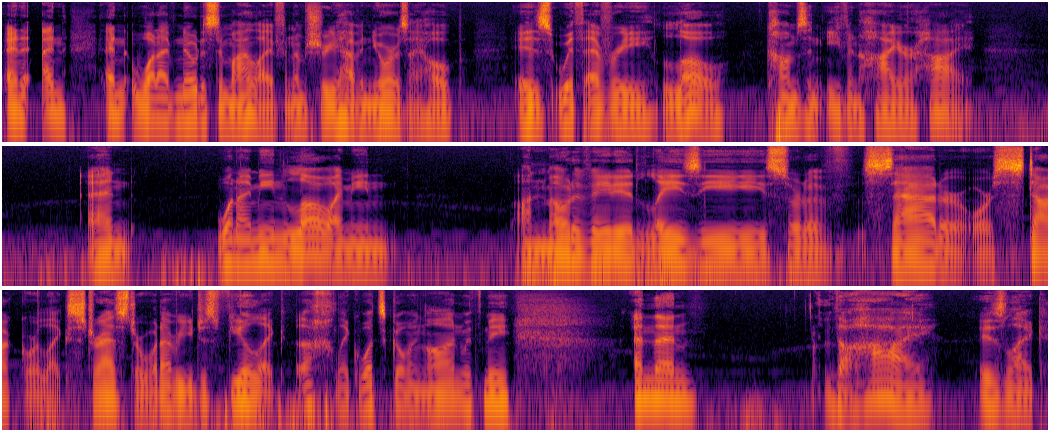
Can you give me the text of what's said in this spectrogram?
And and and what I've noticed in my life, and I'm sure you have in yours, I hope, is with every low comes an even higher high. And when I mean low, I mean unmotivated, lazy, sort of sad or, or stuck or like stressed or whatever. You just feel like, ugh, like what's going on with me? And then the high is like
